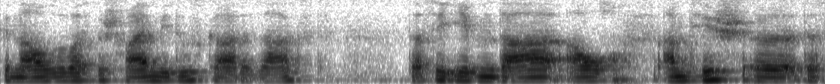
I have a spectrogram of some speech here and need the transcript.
genau sowas beschreiben, wie du es gerade sagst, dass sie eben da auch am Tisch äh, dass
